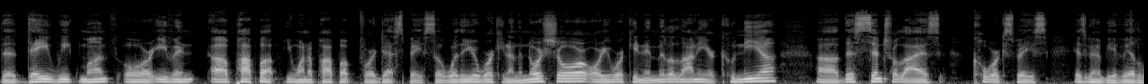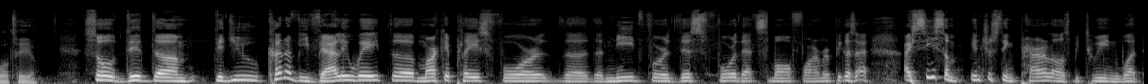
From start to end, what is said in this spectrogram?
the day, week, month, or even uh, pop up. You want to pop up for a desk space. So whether you're working on the North Shore or you're working in Mililani or Kunia, uh, this centralized co-work space is going to be available to you. So did um, did you kind of evaluate the marketplace for the, the need for this for that small farmer? Because I, I see some interesting parallels between what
